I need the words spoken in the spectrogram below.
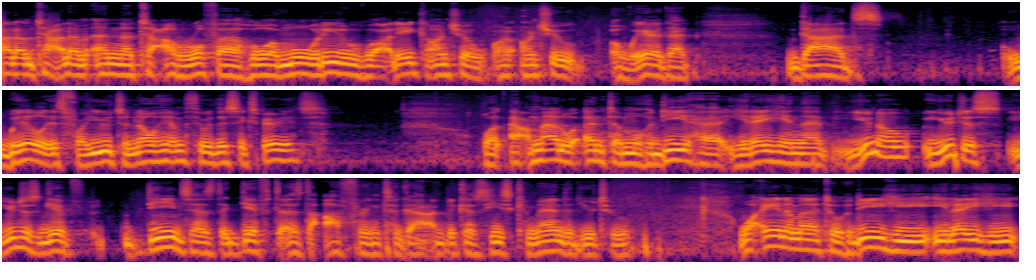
ألم تعلم أن تعرفه هو مورده عليك? Aren't you, aren't you aware that God's will is for you to know Him through this experience? والأعمال أنت مهديها إليه and that you know you just you just give deeds as the gift as the offering to God because He's commanded you to. وأينما تهديه إليه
